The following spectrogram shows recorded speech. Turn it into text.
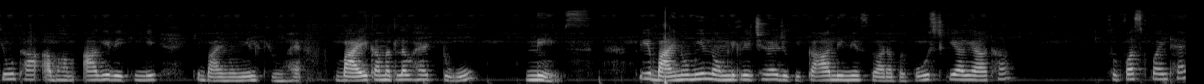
क्यों था? अब हम आगे देखेंगे कि बाइनोमियल क्यों है। बाय का मतलब है टू नेम्स तो ये बाइनोमियल नॉमनिक्लेचर है जो कि कार द्वारा प्रपोज किया गया था। सो फ़र्स्ट पॉइंट है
